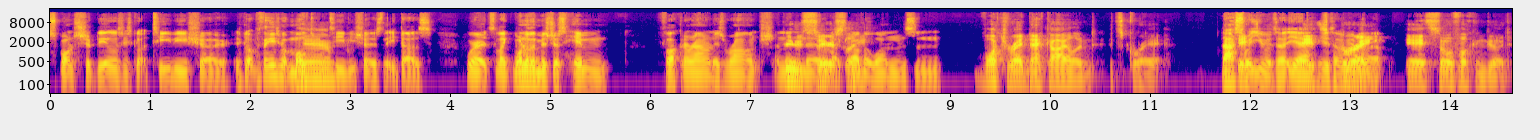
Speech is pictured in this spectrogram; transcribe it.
sponsorship deals. He's got a TV show. He's got. I think he's got multiple Yeah. TV shows that he does. Where it's like one of them is just him fucking around on his ranch, and then Dude, there are like other ones, and Watch Redneck Island. It's great. that's what you were. T- yeah, it's you were telling me about great. It's so fucking good.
